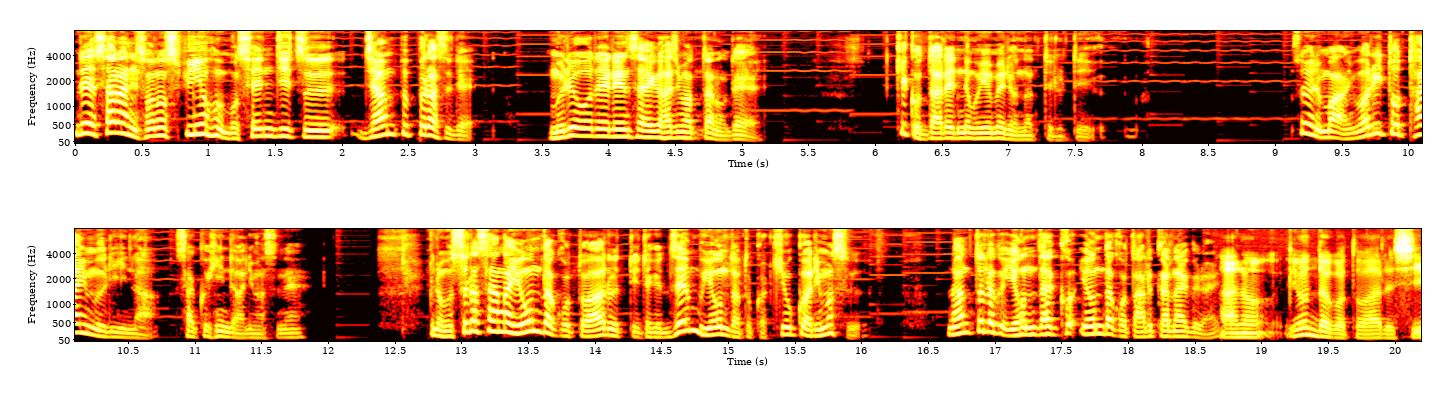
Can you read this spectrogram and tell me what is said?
でさらにそのスピンオフも先日ジャンププラスで無料で連載が始まったので結構誰にでも読めるようになってるっていう。そういうのまあ割とタイムリーな作品ではありますね。でも薄田さんが読んだことあるって言ったけど全部読んだとか記憶あります？なんとなく読んだこ読んだことあるかなぐらい？あの読んだことはあるし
